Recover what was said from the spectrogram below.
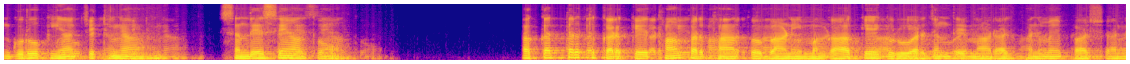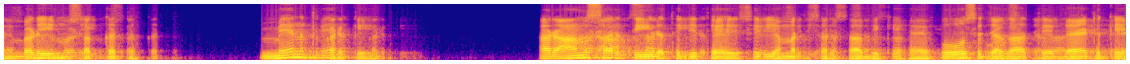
ਗੁਰੂ ਕੀਆਂ ਚਿੱਠੀਆਂ ਸੰਦੇਸਿਆਂ ਤੋਂ ਇਕੱਤਰਤ ਕਰਕੇ ਥਾਂ ਪਰ ਥਾਂ ਤੋਂ ਬਾਣੀ ਮੰਗਾ ਕੇ ਗੁਰੂ ਅਰਜਨ ਦੇਵ ਮਹਾਰਾਜ ਪੰਜਵੇਂ ਪਾਤਸ਼ਾਹ ਨੇ ਬੜੀ ਮੁਸ਼ਕਲ ਮਿਹਨਤ ਕਰਕੇ ਆਰਾਮਸਰ ਤੀਰਥ ਜਿੱਥੇ ਸ੍ਰੀ ਅੰਮ੍ਰਿਤਸਰ ਸਾਹਿਬ ਵਿਖੇ ਹੈ, ਉਸ ਜਗ੍ਹਾ ਤੇ ਬੈਠ ਕੇ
